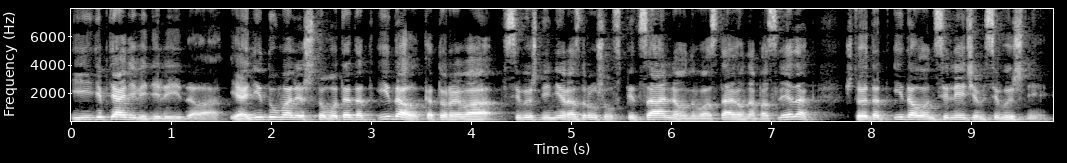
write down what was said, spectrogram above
И египтяне видели идола. И они думали, что вот этот идол, которого Всевышний не разрушил специально, он его оставил напоследок, что этот идол, он сильнее, чем Всевышний.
